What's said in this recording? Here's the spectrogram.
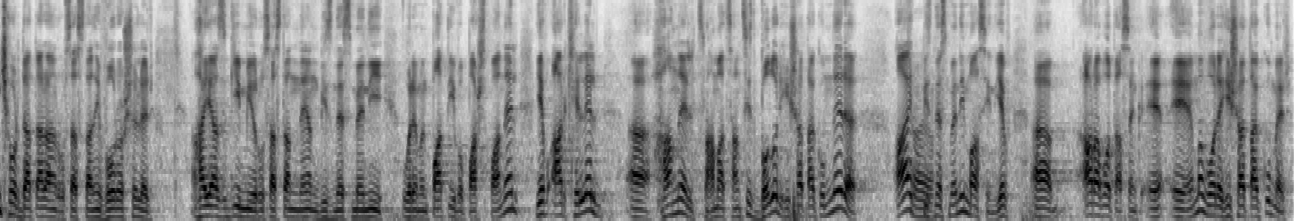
ինչ որ դատարան Ռուսաստանի որոշել էր հայազգի մի ռուսաստանյան բիզնեսմենի ուրեմն պատիվը պաշտպանել եւ արգելել հանել համացանցից բոլոր հիշատակումները այդ բիզնեսմենի մասին եւ առավոտ ասենք EM-ը, որը հիշատակում էր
